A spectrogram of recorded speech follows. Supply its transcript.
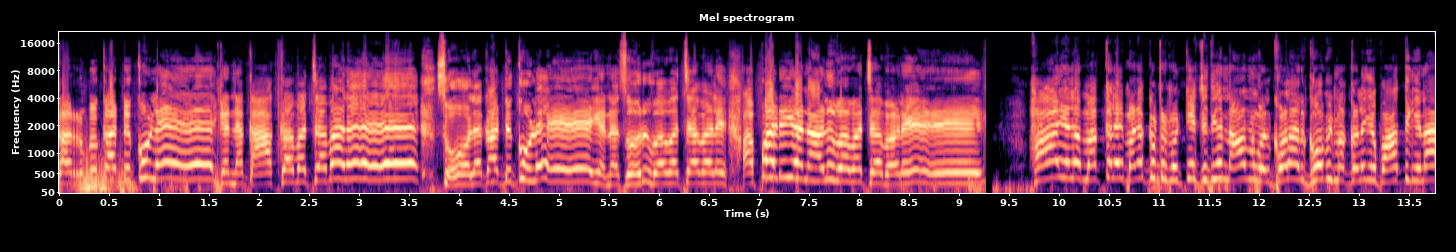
கரும்பு காட்டுக்குள்ளே என்ன காக்க வச்சவளே. சோள காட்டுக்குள்ளே என்ன சொருவ வச்சவளே. அப்படி என்ன அழுவ வச்சவளே. ஹாய் எல்லாம் மக்களை மணக்கட்டு முக்கிய செய்தியை நான் உங்கள் கோளாறு கோபி மக்களே இங்கே பார்த்தீங்கன்னா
